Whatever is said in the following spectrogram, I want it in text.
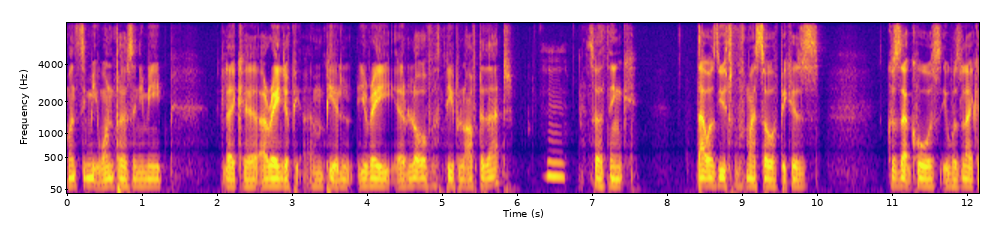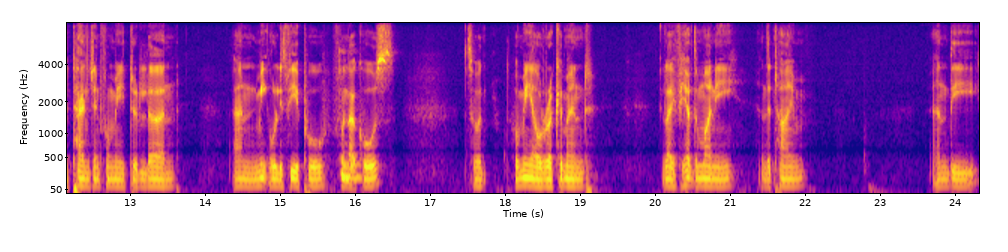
once you meet one person, you meet like a, a range of pe- um, people. You rate a lot of people after that. Mm. So I think that was useful for myself because because that course it was like a tangent for me to learn and meet all these people from that Mhm. course. So for me, I would recommend like if you have the money and the time and the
